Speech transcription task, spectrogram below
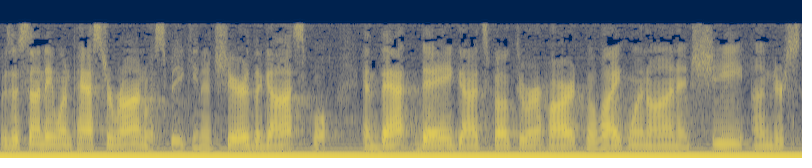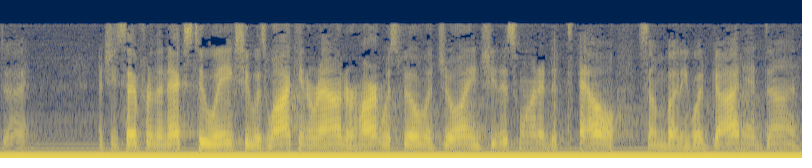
It was a Sunday when Pastor Ron was speaking and shared the gospel. And that day God spoke to her heart, the light went on, and she understood. And she said for the next two weeks she was walking around, her heart was filled with joy, and she just wanted to tell somebody what God had done.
